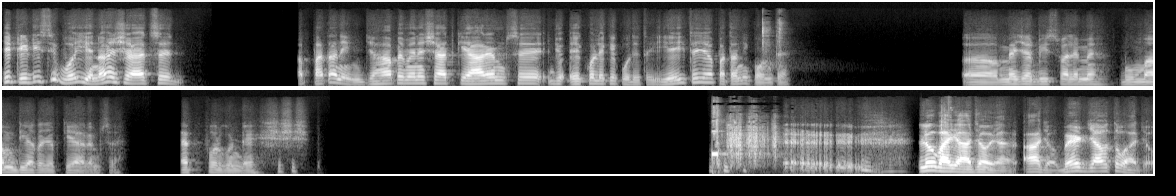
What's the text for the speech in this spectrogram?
ये टीडीसी वही है ना, शायद से अब पता नहीं, जहाँ पे मैंने शायद के आर एम से जो एको लेके कूदे थे, यही थे या पता नहीं कौन थे? मेजर बीस वाले में बूम बाम दिया था जब के आर एम से। एफ़ फोर गुंडे। लो भाई, आ जाओ यार, आ जाओ, बैठ जाओ तो आ जाओ।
